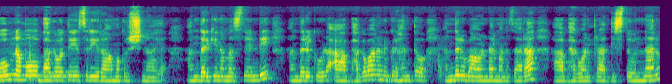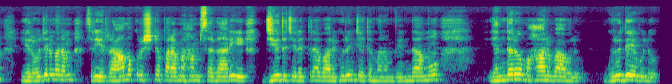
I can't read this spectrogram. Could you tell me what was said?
ఓం నమో భగవతే శ్రీ రామకృష్ణాయ. అందరికీ నమస్తే అండి. అందరూ కూడా ఆ భగవాన్ అనుగ్రహంతో అందరూ బాగుండాలి మనసారా ఆ భగవాన్ ప్రార్థిస్తూ ఉన్నాను. ఈ రోజున మనం శ్రీ రామకృష్ణ పరమహంస గారి జీవిత చరిత్ర వారి గురించి అయితే మనం విందాము. ఎందరో మహానుభావులు గురుదేవులు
